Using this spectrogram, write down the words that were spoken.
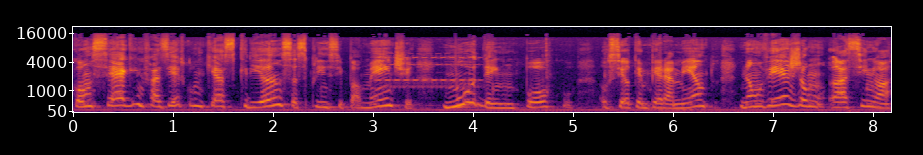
conseguem fazer com que as crianças, principalmente, mudem um pouco o seu temperamento, não vejam assim, ó,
